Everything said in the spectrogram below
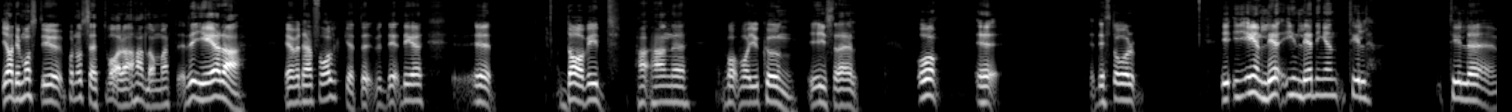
Ja, det måste ju på något sätt vara, handla om att regera över det här folket. Det, det, det eh, David, han, han var, var, ju kung i Israel. Och eh, det står i, i inledningen till, till eh,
